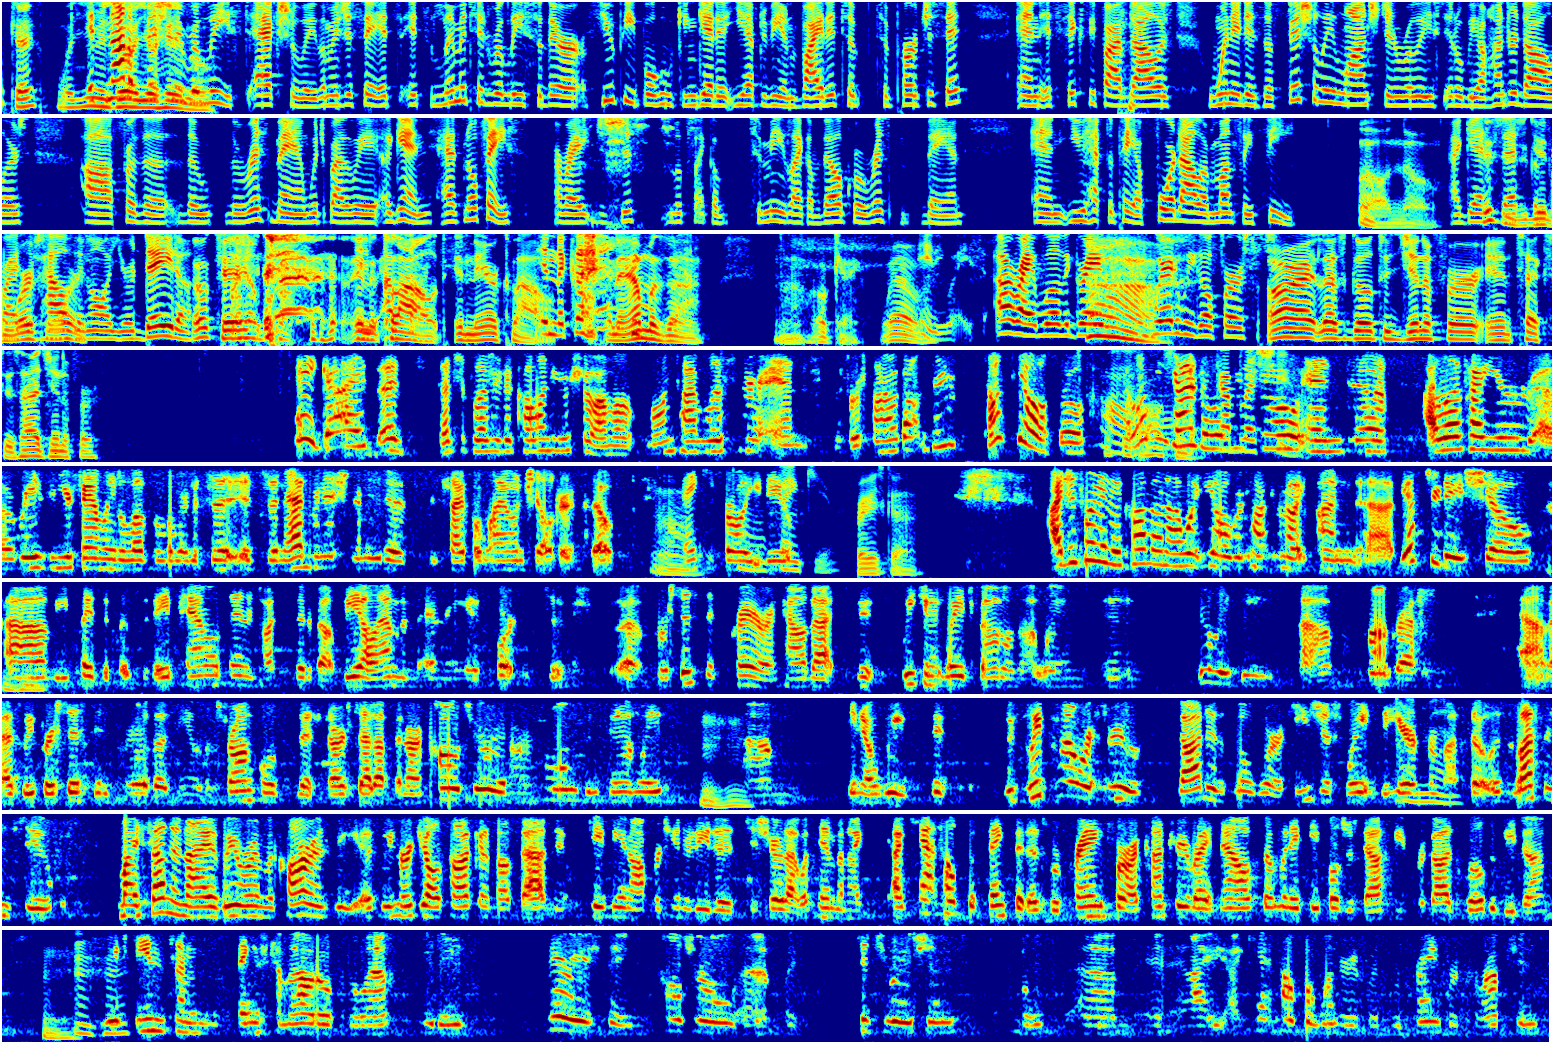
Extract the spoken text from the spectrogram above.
Okay, well you it's not officially released, actually. Let me just say it's it's limited release, so there are a few people who can get it. You have to be invited to to purchase it, and it's sixty five dollars. when it is officially launched and released, it'll be hundred dollars uh, for the, the the wristband, which by the way, again has no face. All right, just just looks like a to me like a Velcro wristband, and you have to pay a four dollar monthly fee. Oh no! I guess This that's the getting price worse of housing all your data. Okay, in the I'm cloud, in their cloud, In the cloud. in the Amazon. Oh, okay, well, Anyways, all right. Well, the great. where do we go first? all right. Let's go to Jennifer in Texas. Hi, Jennifer. Hey guys, it's such a pleasure to call into your show. I'm a long time listener, and it's the first time I've gotten to talk to y'all. So I love you guys. I love God bless show, you. and uh, I love how you're uh, raising your family to love the Lord. It's a it's an admonition to me to disciple my own children. So Oh, thank you for all you do. Thank you. praise God. I just wanted to comment on what y'all were talking about on uh, yesterday's show. Uh, you played the clips of Abe Hamilton and talked a bit about BLM and, and the importance of uh, persistent prayer and how that it, we can wage battle that way and, and really see um, progress um, as we persist in prayer. The you know the strongholds that are set up in our culture, in our homes and families. Um, you know we it, if we power through, God is will work. He's just waiting to hear from us. So it was a lesson to my son and I, as we were in the car, as we as we heard y'all talking about that, and it gave me an opportunity to, to share that with him. And I I can't help but think that as we're praying for our country right now, so many people just asking for God's will to be done. Mm-hmm. We've seen some things come out over the last few days, various things, cultural uh, situations, scandals, um, and, and I, I can't help but wonder if we're praying for corruption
